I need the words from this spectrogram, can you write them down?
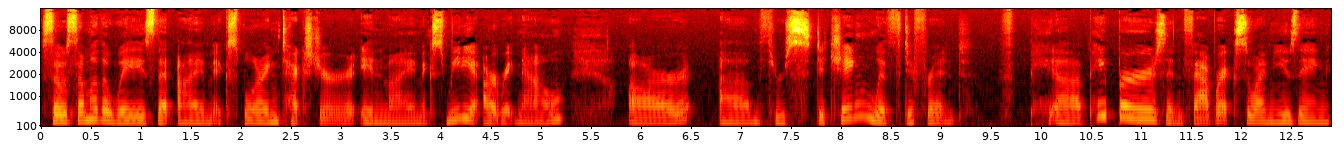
So, some of the ways that I'm exploring texture in my mixed media art right now are um, through stitching with different uh, papers and fabrics. So, I'm using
